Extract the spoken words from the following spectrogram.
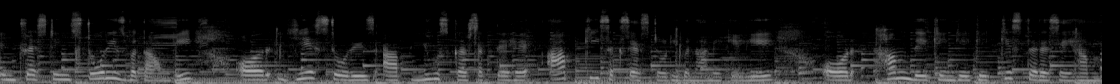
इंटरेस्टिंग स्टोरीज़ बताऊँगी और ये स्टोरीज़ आप यूज़ कर सकते हैं आपकी सक्सेस स्टोरी बनाने के लिए और हम देखेंगे कि किस तरह से हम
